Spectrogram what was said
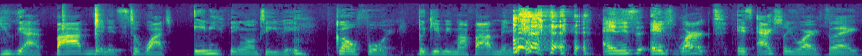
you got five minutes to watch anything on TV. Go for it, but give me my five minutes. and it's it's worked. It's actually worked. Like,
